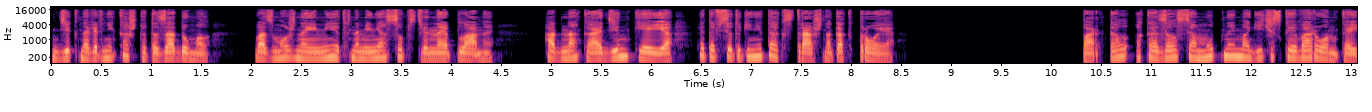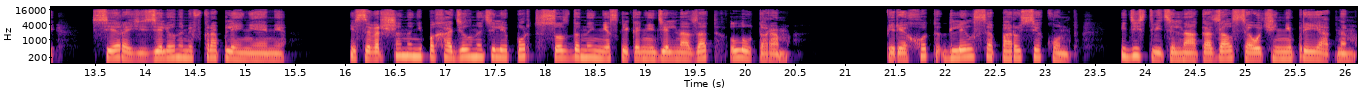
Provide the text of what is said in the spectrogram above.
Дик наверняка что-то задумал. Возможно, имеет на меня собственные планы — Однако один Кейя — это все таки не так страшно, как трое. Портал оказался мутной магической воронкой, серой с зелеными вкраплениями, и совершенно не походил на телепорт, созданный несколько недель назад Лутером. Переход длился пару секунд и действительно оказался очень неприятным.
